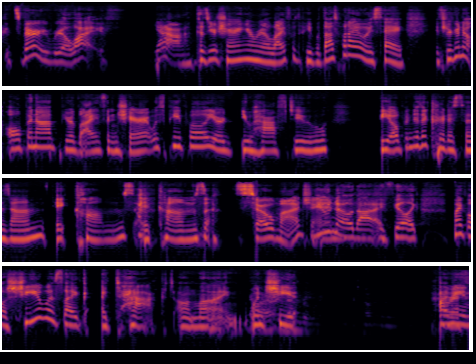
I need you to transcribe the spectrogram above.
it's very real life. Yeah, because you're sharing your real life with people. That's what I always say. If you're going to open up your life and share it with people, you're you have to be open to the criticism. It comes, it comes so much. You and- know that. I feel like Michael. She was like attacked online when she. I mean,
